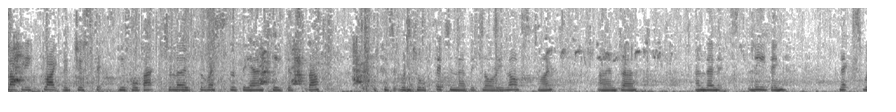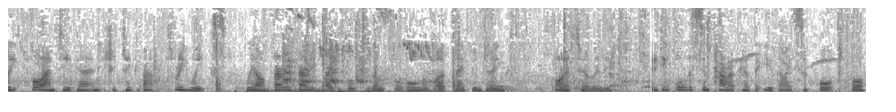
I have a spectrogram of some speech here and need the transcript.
lovely flight logistics people back to load the rest of the Antigua stuff because it wouldn't all fit in their big lorry last time. And uh, and then it's leaving next week for Antigua and it should take about three weeks. We are very, very grateful to them for all the work they've been doing voluntarily. Reading all the Simparica that you guys have bought for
